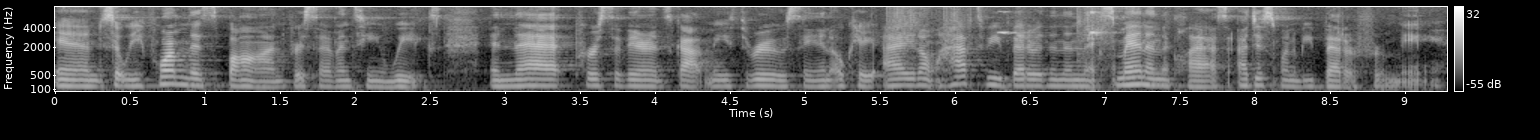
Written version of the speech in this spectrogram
And so we formed this bond for 17 weeks. And that perseverance got me through saying, okay, I don't have to be better than the next man in the class. I just want to be better for me.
